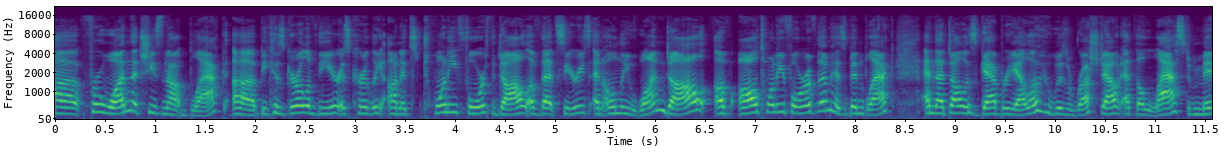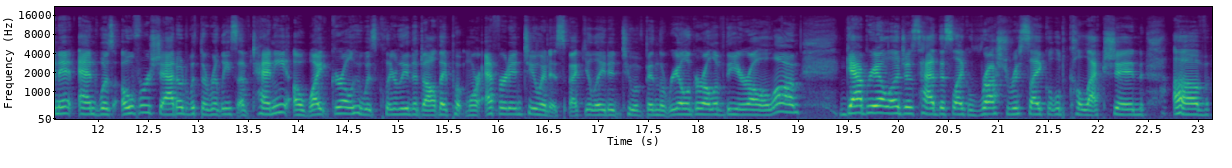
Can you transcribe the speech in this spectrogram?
uh, for one, that she's not black, uh, because Girl of the Year is currently on its 24th doll of that series, and only one doll of all 24 of them has been black, and that doll is Gabriella, who was rushed out at the last minute and was overshadowed with the release of Tenney, a white girl who was clearly the doll they put more effort into and is speculated to have been the real Girl of the Year all along. Gabriella just had this, like, rush recycled collection of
